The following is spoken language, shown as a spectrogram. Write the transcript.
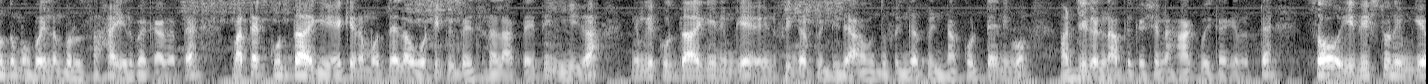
ಒಂದು ಮೊಬೈಲ್ ನಂಬರು ಸಹ ಇರಬೇಕಾಗತ್ತೆ. ಮತ್ತು ಖುದ್ದಾಗಿ, ಯಾಕೆಂದರೆ ಮೊದಲೆಲ್ಲ ಓ ಟಿ ಪಿ ಬೇಸ್ಡಲ್ಲಿ ಆಗ್ತಾಯಿತ್ತು ಈಗ ನಿಮಗೆ ಖುದ್ದಾಗಿ ನಿಮಗೆ ಏನು ಫಿಂಗರ್ ಪ್ರಿಂಟ್ ಇದೆ, ಆ ಒಂದು ಫಿಂಗರ್ ಪ್ರಿಂಟ್ನ ಕೊಟ್ಟೆ ನೀವು ಅರ್ಜಿಗಳನ್ನ ಅಪ್ಲಿಕೇಶನ್ನ ಹಾಕಬೇಕಾಗಿರುತ್ತೆ. ಸೊ ಇದಿಷ್ಟು ನಿಮಗೆ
